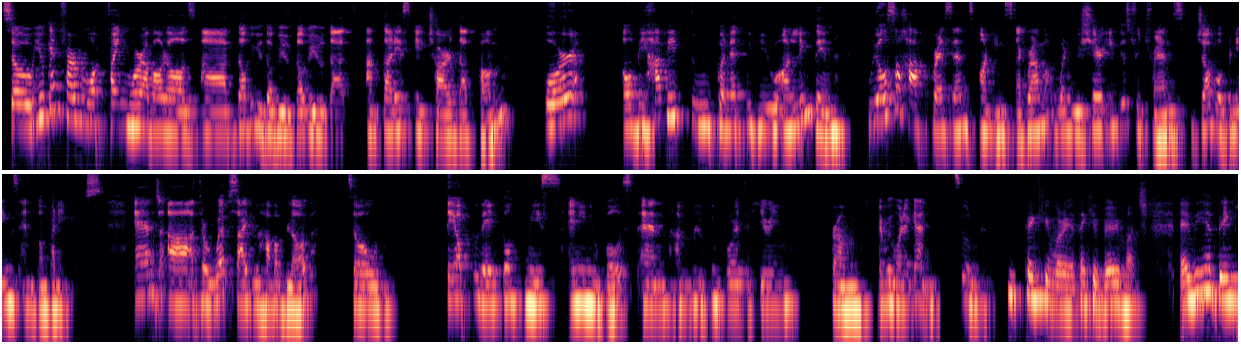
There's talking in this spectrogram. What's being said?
So you can find more, find more about us at www.antareshr.com or I'll be happy to connect with you on LinkedIn. We also have presence on Instagram when we share industry trends, job openings, and company news. And uh, at our website, we have a blog. So stay up to date. Don't miss any new posts. And I'm looking forward to hearing from everyone again soon. Thank you, Maria. Thank you very much. And we have been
